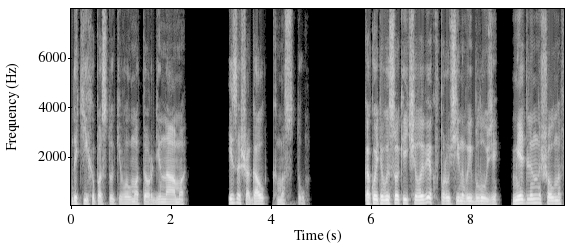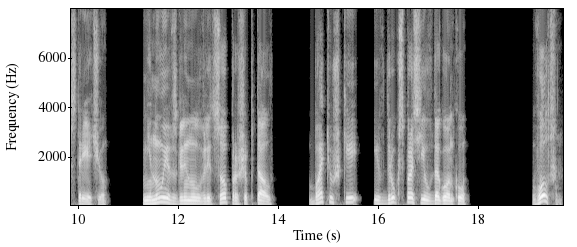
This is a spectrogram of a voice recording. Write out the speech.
да тихо постукивал мотор «Динамо», и зашагал к мосту. Какой-то высокий человек в парусиновой блузе медленно шел навстречу. Минуя, взглянул в лицо, прошептал «Батюшки» и вдруг спросил вдогонку «Волшин?»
